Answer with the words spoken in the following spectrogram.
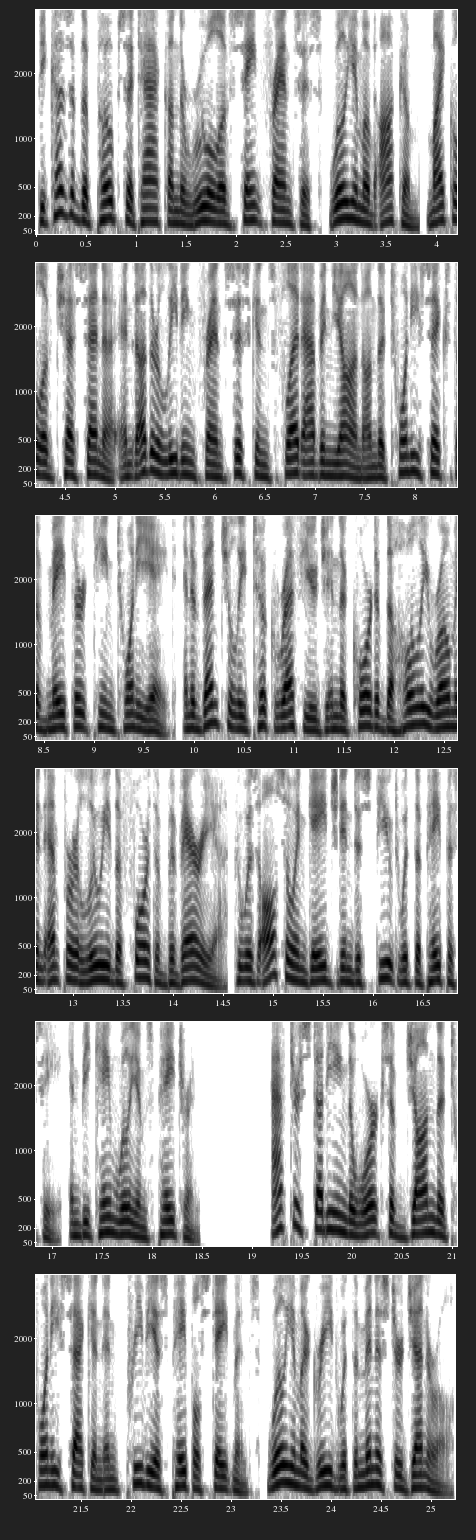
Because of the Pope's attack on the rule of Saint Francis, William of Ockham, Michael of Cesena and other leading Franciscans fled Avignon on 26 May 1328, and eventually took refuge in the court of the Holy Roman Emperor Louis IV of Bavaria, who was also engaged in dispute with the papacy, and became William's patron. After studying the works of John XXII and previous papal statements, William agreed with the Minister General.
